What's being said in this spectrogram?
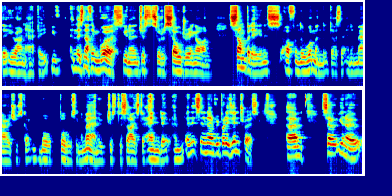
that you're unhappy. You've, and there's nothing worse, you know, than just sort of soldiering on somebody, and it's often the woman that does that in a marriage who's got more balls than the man who just decides to end it, and, and it's in everybody's interest. Um, so, you know,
